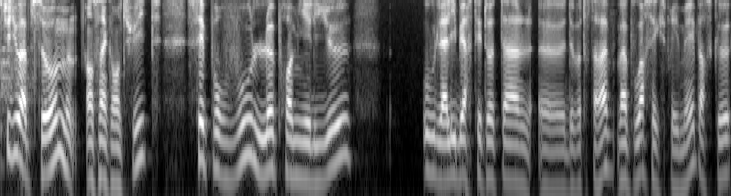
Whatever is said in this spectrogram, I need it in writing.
Studio Absome, en 58, c'est pour vous le premier lieu où la liberté totale euh, de votre travail va pouvoir s'exprimer parce que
